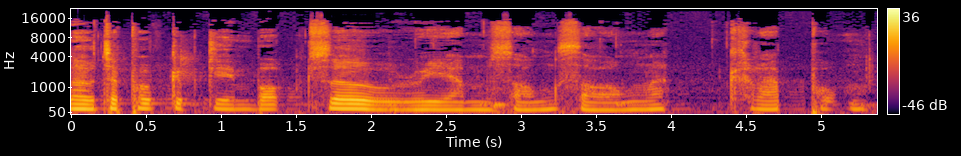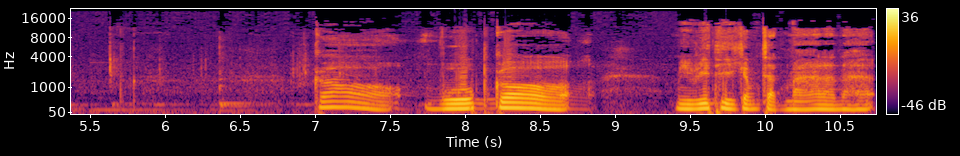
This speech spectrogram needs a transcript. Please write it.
เราจะพบกับเกม Boxer Realm 22นะครับผมก็วูฟก็มีวิธีกำจัดม้าแล้วนะฮะ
